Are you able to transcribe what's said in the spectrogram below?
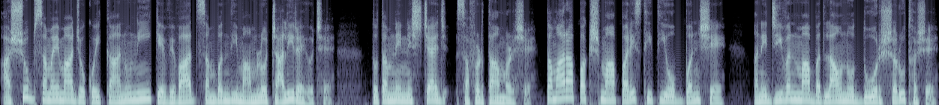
આ શુભ સમયમાં જો કોઈ કાનૂની કે વિવાદ સંબંધી મામલો ચાલી રહ્યો છે, તો તમને નિશ્ચય જ સફળતા મળશે. તમારા પક્ષમાં પરિસ્થિતિઓ બનશે અને જીવનમાં બદલાવનો દોર શરૂ થશે.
